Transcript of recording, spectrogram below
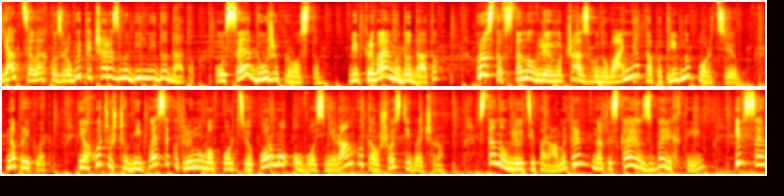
як це легко зробити через мобільний додаток. Усе дуже просто. Відкриваємо додаток, просто встановлюємо час годування та потрібну порцію. Наприклад, я хочу, щоб мій песик отримував порцію корму о 8 ранку та о 6 вечора. Встановлюю ці параметри, натискаю Зберегти і все.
